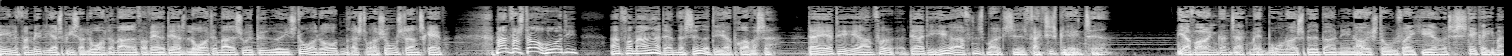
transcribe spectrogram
Hele familier spiser lortemad for hver deres lortemadsudbyder i et stort åbent restaurationslandskab. Man forstår hurtigt, at for mange af dem, der sidder der og propper sig, der er det her, der er det her aftensmåltid faktisk bliver indtaget. Jeg får kontakt med et brunhøjt spædbørn i en højstol fra IKEA, og det stikker i mig,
